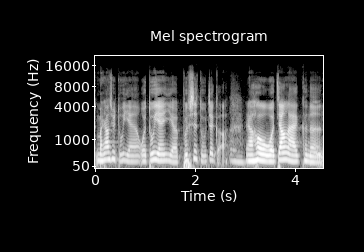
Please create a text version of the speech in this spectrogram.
马上去读研，我读研也不是读这个。然后我将来可能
